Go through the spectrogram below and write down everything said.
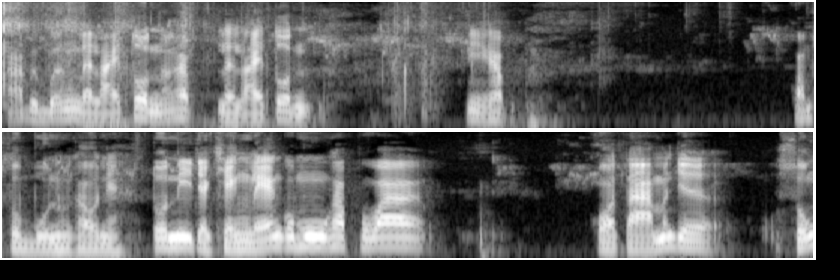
พาไปเบื้องหลาย ๆ ต้นนะครับ หลาย ๆ ต้น นี่ครับ ความสมบูรณ์ของเขาเนี่ย ต้นนี้จะแข็งแรงกว่ามูครับ เพราะว่าขอตามันจะสง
